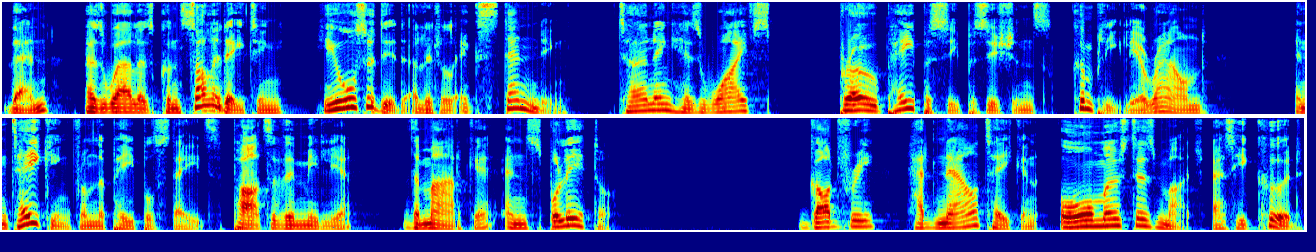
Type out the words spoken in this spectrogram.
Then, as well as consolidating, he also did a little extending, turning his wife's pro papacy positions completely around, and taking from the papal states parts of Emilia, the Marche, and Spoleto. Godfrey had now taken almost as much as he could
